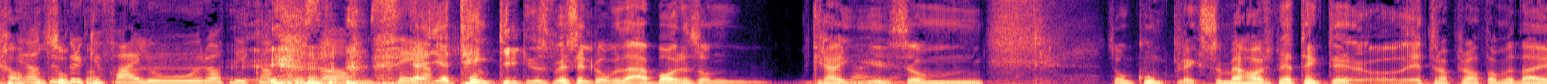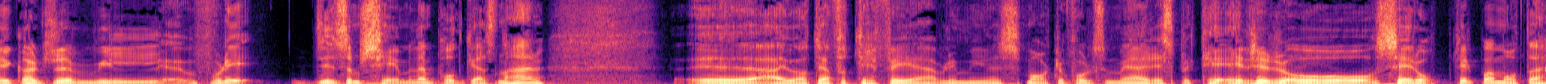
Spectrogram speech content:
ja, ja, at du sånt, bruker feil ord, og at de kan liksom se jeg, jeg tenker ikke noe spesielt over det. Det er bare en sånn greie Greie. som Sånn kompleks som jeg har, som jeg tenkte, etter å ha prata med deg, kanskje vil Fordi det som skjer med den podkasten her, eh, er jo at jeg får treffe jævlig mye smarte folk som jeg respekterer og ser opp til, på en måte.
